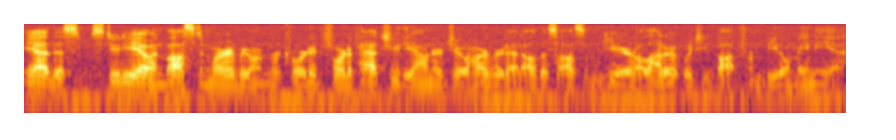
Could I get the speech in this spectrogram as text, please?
Yeah, this studio in Boston where everyone recorded Fort Apache, the owner Joe Harvard had all this awesome gear. A lot of it which he bought from Beatlemania.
